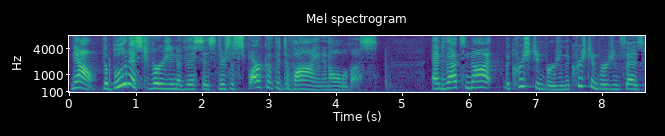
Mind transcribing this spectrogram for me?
Now, the Buddhist version of this is there's a spark of the divine in all of us. And that's not the Christian version. The Christian version says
